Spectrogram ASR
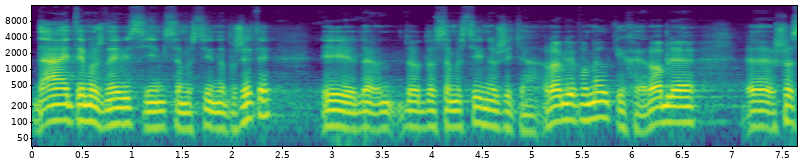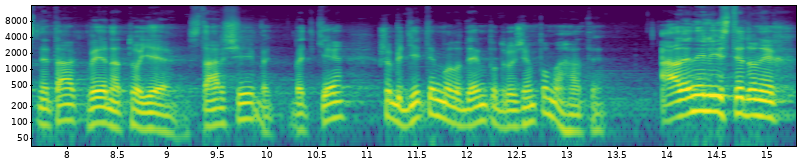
Дайте можливість їм самостійно пожити і до, до, до самостійного життя. Роблю помилки, хай роблю е, щось не так, ви на то є старші, батьки, щоб дітям молодим подружжям допомагати. Але не лізьте до них.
